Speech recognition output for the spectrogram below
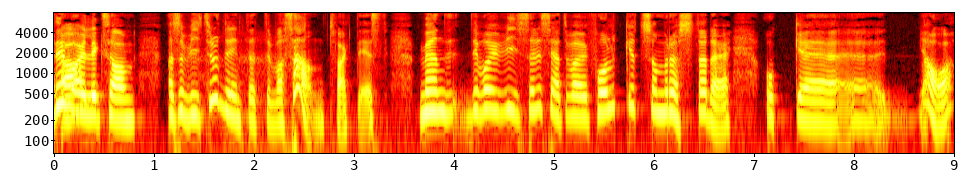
Det Ja. var ju liksom, alltså vi trodde inte att det var sant faktiskt. Men det var ju visade sig att det var ju folket som röstade och eh, ja,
